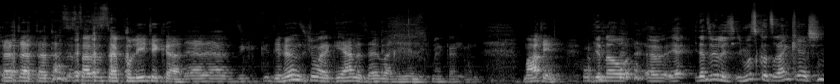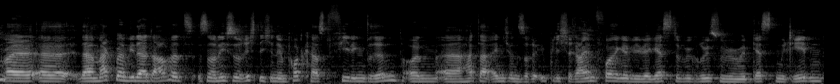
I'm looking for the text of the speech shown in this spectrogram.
da, da, da, das, ist, das ist der Politiker. Der, der, die, die hören sich immer gerne selber reden, ich merke das schon. Martin. Genau, äh, ja, natürlich. Ich muss kurz reingrätschen, weil äh, da merkt man wieder, David ist noch nicht so richtig in dem Podcast-Feeling drin und äh, hat da eigentlich unsere übliche Reihenfolge, wie wir Gäste begrüßen, wie wir mit Gästen reden,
